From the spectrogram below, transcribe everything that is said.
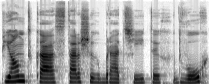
piątka starszych braci, tych dwóch,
